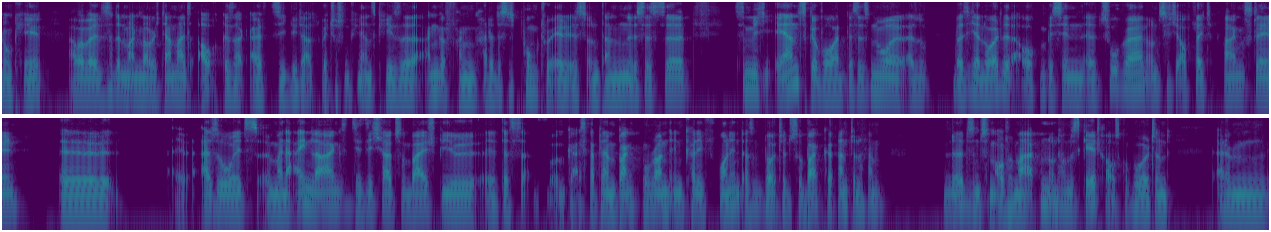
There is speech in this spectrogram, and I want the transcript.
Okay. Aber weil das hatte man, glaube ich, damals auch gesagt, als wieder Wirtschafts- und Finanzkrise angefangen hatte, dass es punktuell ist. Und dann ist es äh, ziemlich ernst geworden. Das ist nur, also, weil sich ja Leute auch ein bisschen äh, zuhören und sich auch vielleicht Fragen stellen, äh, also jetzt meine Einlagen sind ja sicher zum Beispiel, äh, das, es gab ja einen Bankrun in Kalifornien, da sind Leute zur Bank gerannt und haben, ne, die sind zum Automaten und haben das Geld rausgeholt. Und ähm,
